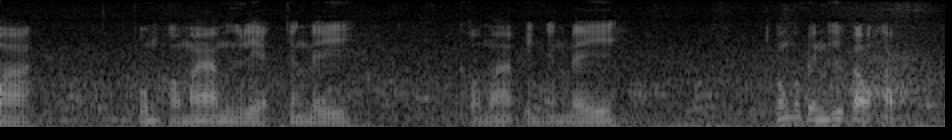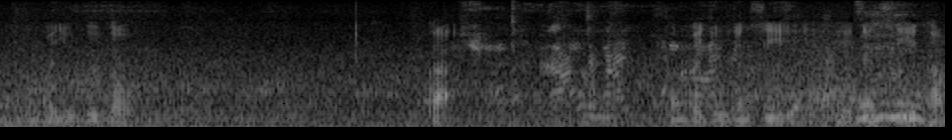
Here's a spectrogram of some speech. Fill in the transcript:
มา ผมเขามามือแหลกจังไดเขามาเป็นจังไดผมก็เป็นคือเก่าครับ ผมก็อยู่คือเก่ากะผมก็อยู่จังสี่เฮ็ดจังสี่ครับ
